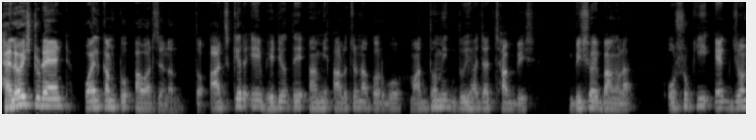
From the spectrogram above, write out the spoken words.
Hello student welcome to our channel তো আজকের এই ভিডিওতে আমি আলোচনা করব মাধ্যমিক দুই হাজার ছাব্বিশ বিষয় বাংলা। অসুখী একজন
